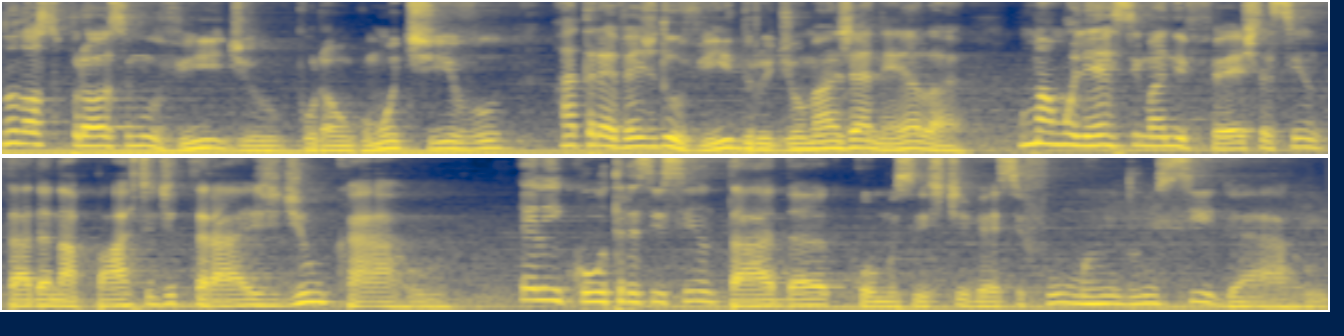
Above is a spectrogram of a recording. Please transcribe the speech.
No nosso próximo vídeo, por algum motivo, através do vidro de uma janela, uma mulher se manifesta sentada na parte de trás de um carro. Ela encontra-se sentada como se estivesse fumando um cigarro.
